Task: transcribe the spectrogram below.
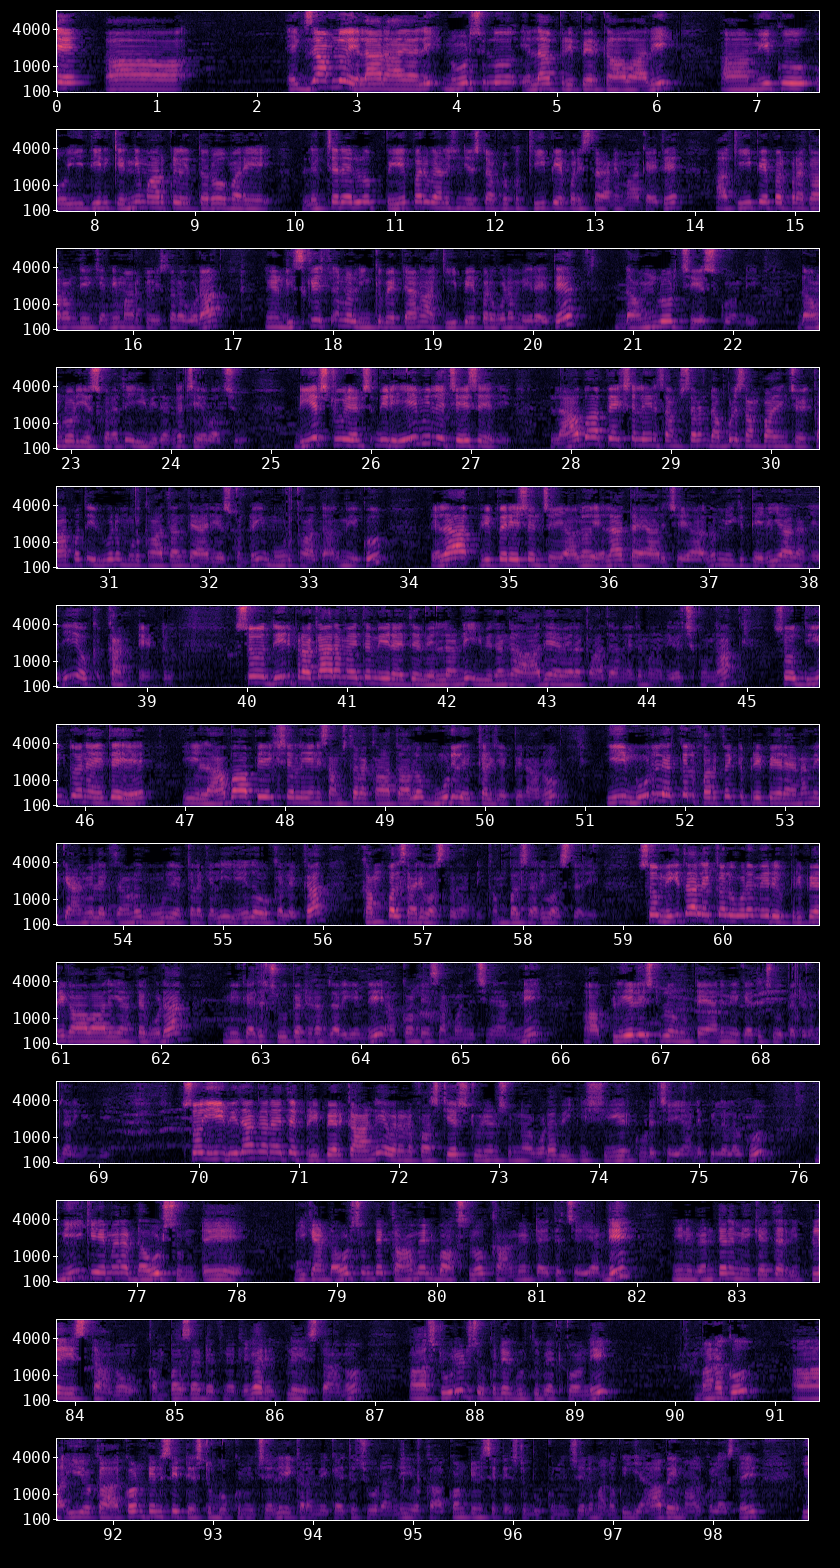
ఎగ్జామ్లో ఎలా రాయాలి నోట్స్లో ఎలా ప్రిపేర్ కావాలి మీకు ఈ దీనికి ఎన్ని మార్కులు ఇస్తారో మరి లెక్చరర్లు పేపర్ వాల్యుయేషన్ చేసేటప్పుడు ఒక కీ పేపర్ ఇస్తారని మాకైతే ఆ కీ పేపర్ ప్రకారం దీనికి ఎన్ని మార్కులు ఇస్తారో కూడా నేను డిస్క్రిప్షన్లో లింక్ పెట్టాను. ఆ కీ పేపర్ కూడా మీరైతే డౌన్లోడ్ చేసుకోండి. డౌన్లోడ్ చేసుకొని అయితే ఈ విధంగా చేయవచ్చు. డియర్ స్టూడెంట్స్ మీరు ఏమీ లేదు చేసేది. లాభాపేక్ష లేని సంస్థలను డబ్బులు సంపాదించేవి. కాకపోతే ఇవి కూడా మూడు ఖాతాలు తయారు చేసుకుంటే ఈ మూడు ఖాతాలు మీకు ఎలా ప్రిపరేషన్ చేయాలో ఎలా తయారు చేయాలో మీకు తెలియాలనేది ఒక కంటెంట్ సో దీని ప్రకారం అయితే మీరైతే వెళ్ళండి. ఈ విధంగా ఆదాయ వేల ఖాతాను అయితే మనం నేర్చుకుందాం. సో దీంతోనైతే ఈ లాభాపేక్ష లేని సంస్థల ఖాతాలో మూడు లెక్కలు చెప్పినాను. ఈ మూడు లెక్కలు పర్ఫెక్ట్ ప్రిపేర్ అయినా మీకు యాన్యువల్ ఎగ్జామ్లో మూడు లెక్కలకెళ్ళి ఏదో ఒక లెక్క కంపల్సరీ వస్తుందండి. కంపల్సరీ వస్తుంది. సో మిగతా లెక్కలు కూడా మీరు ప్రిపేర్ కావాలి అంటే కూడా మీకైతే చూపెట్టడం జరిగింది. అకౌంటింగ్ సంబంధించిన అన్ని ఆ ప్లేలిస్ట్లో ఉంటాయని మీకైతే చూపెట్టడం జరిగింది. సో ఈ విధంగానైతే ప్రిపేర్ కాండి. ఎవరైనా ఫస్ట్ ఇయర్ స్టూడెంట్స్ ఉన్నా కూడా వీటిని షేర్ కూడా చేయండి పిల్లలకు. మీకేమైనా డౌట్స్ ఉంటే మీకేమైనా డౌట్స్ ఉంటే కామెంట్ బాక్స్లో కామెంట్ అయితే చేయండి. నేను వెంటనే మీకైతే రిప్లై ఇస్తాను. కంపల్సరీ డెఫినెట్లీగా రిప్లై ఇస్తాను. ఆ స్టూడెంట్స్ ఒకటే గుర్తుపెట్టుకోండి. మనకు ఈ యొక్క అకౌంటెన్సీ టెక్స్ట్ బుక్ నుంచి వెళ్ళి ఇక్కడ మీకైతే చూడండి ఈ యొక్క అకౌంటెన్సీ టెక్స్ట్ బుక్ నుంచి వెళ్ళి మనకు యాభై మార్కులు వస్తాయి.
